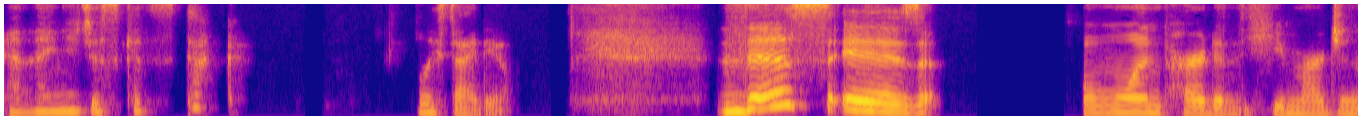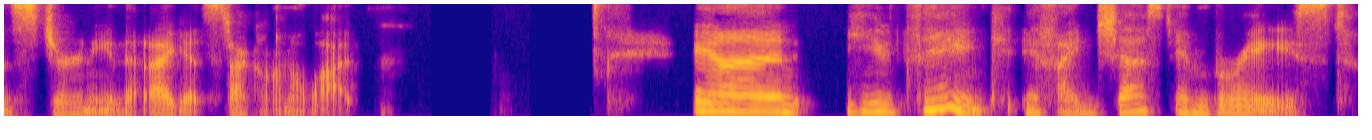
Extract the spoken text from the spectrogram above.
And then you just get stuck. At least I do. This is one part of the Humergence journey that I get stuck on a lot. And you'd think if I just embraced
